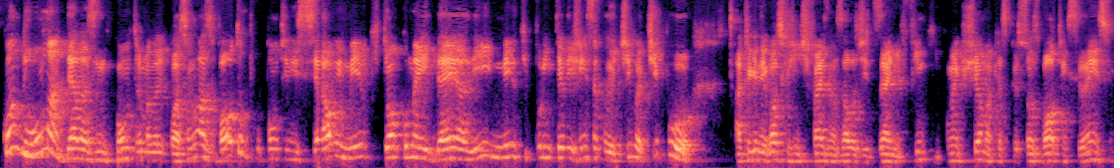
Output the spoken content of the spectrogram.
Quando uma delas encontra a melhor equação, elas voltam para o ponto inicial e meio que trocam uma ideia ali, meio que por inteligência coletiva, tipo aquele negócio que a gente faz nas aulas de design thinking, como é que chama? Que as pessoas voltam em silêncio?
